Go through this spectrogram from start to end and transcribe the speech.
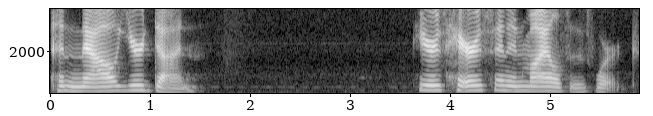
And now you're done. Here's Harrison and Miles's work.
